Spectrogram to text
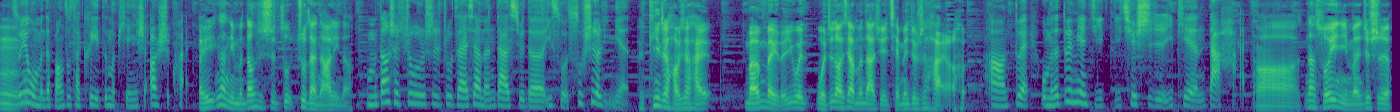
嗯所以我们的房租才可以这么便宜，是二十块。哎，那你们当时是住住在哪里呢？我们当时住是住在厦门大学的一所宿舍里面。哎听着好像还蛮美的，因为我知道厦门大学前面就是海啊。啊、对，我们的对面的的确是一片大海。啊，那所以你们就是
